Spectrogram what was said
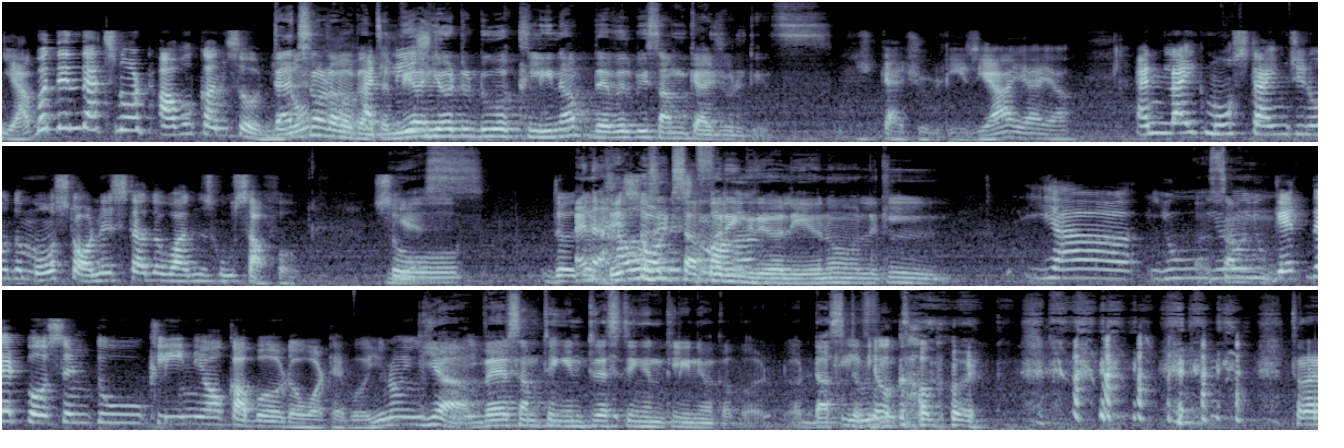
yeah but then that's not our concern you That's know? not our At concern. We are here to do a cleanup. There will be some casualties. casualties yeah yeah yeah and like most times you know the most honest are the ones who suffer so yes the, the And how is it dishonest suffering Maha- really? You know, little. yeah you you know some- you get that person to clean your cupboard or whatever you know you Yeah, you wear something interesting and clean your cupboard. Or dust clean a your few. cupboard थोड़ा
